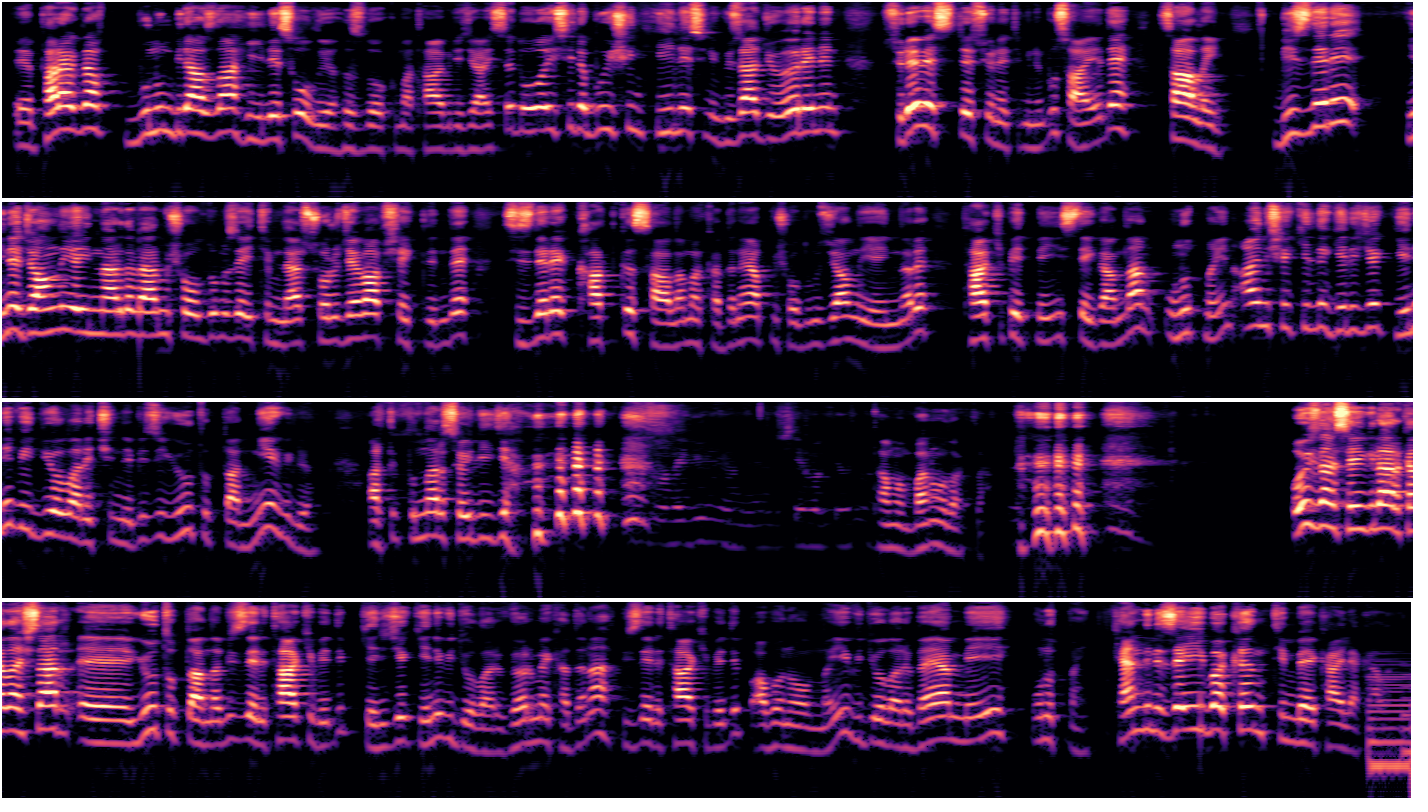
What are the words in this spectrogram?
Ee, Paragraf bunun biraz daha hilesi oluyor hızlı okuma tabiri caizse. Dolayısıyla bu işin hilesini güzelce öğrenin. Süre ve stres yönetimini bu sayede sağlayın. Bizleri yine canlı yayınlarda vermiş olduğumuz eğitimler, soru cevap şeklinde sizlere katkı sağlamak adına yapmış olduğumuz canlı yayınları takip etmeyi Instagram'dan unutmayın. Aynı şekilde gelecek yeni videolar için de bizi YouTube'dan niye gülüyorsun? Artık bunları söyleyeceğim. Ona gülmüyorum ya. Bir şeye bakıyoruz mu? Tamam bana odaklan. o yüzden sevgili arkadaşlar e, YouTube'dan da bizleri takip edip gelecek yeni videoları görmek adına bizleri takip edip abone olmayı, videoları beğenmeyi unutmayın. Kendinize iyi bakın. Tim BK ile kalın.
